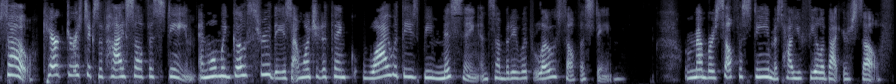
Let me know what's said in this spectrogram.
So characteristics of high self-esteem. And when we go through these i want you to think why would these be missing in somebody with low self-esteem remember self-esteem is how you feel about yourself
